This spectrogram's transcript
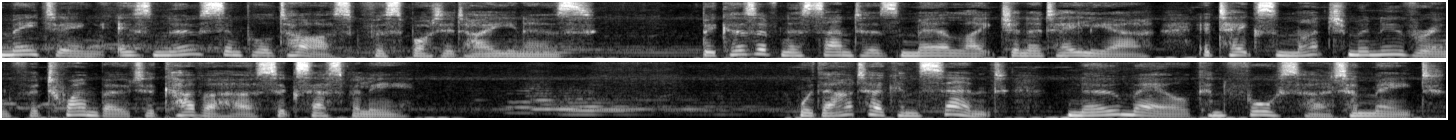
Mating is no simple task for spotted hyenas. Because of Nasanta's male-like genitalia, it takes much maneuvering for Twambo to cover her successfully. Without her consent, no male can force her to mate.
